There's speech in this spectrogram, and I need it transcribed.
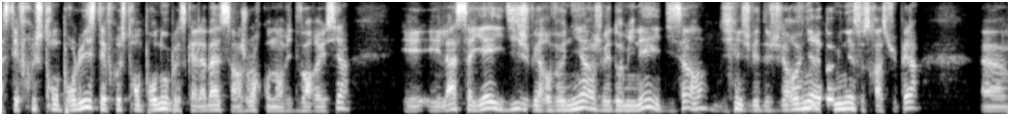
bah, c'était frustrant pour lui, c'était frustrant pour nous, parce qu'à la base, c'est un joueur qu'on a envie de voir réussir. Et, là, ça y est, il dit je vais revenir, je vais dominer. Il dit ça, hein. je, vais, revenir et dominer, ce sera super. Euh,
